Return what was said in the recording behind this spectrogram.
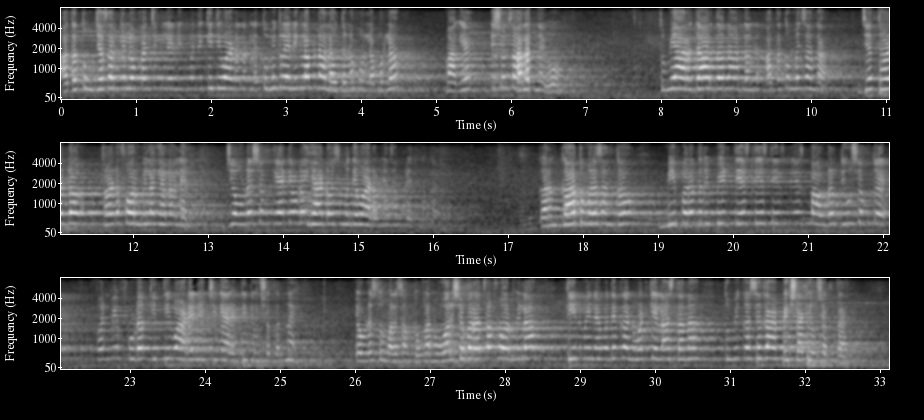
आता तुमच्यासारख्या लोकांच्या क्लिनिकमध्ये किती वाढायला लागले? तुम्ही क्लिनिकला पण आला होता ना कोल्हापूरला? मागे? रेशो चालत नाही हो. तुम्ही अर्धा अर्धा ना अर्धा ना. आता तुम्ही सांगा जे थर्ड थर्ड फॉर्म्युला घ्यायला आले जेवढं शक्य आहे तेवढं ह्या डोसमध्ये वाढवण्याचा प्रयत्न करा. कारण का तुम्हाला सांगतो? मी परत रिपीट तेच तेच तेच तेच पावडर देऊ शकतोय. पण मी पुढं किती वाढेल याची गॅरंटी देऊ शकत नाही. एवढंच तुम्हाला सांगतो. कारण वर्षभराचा फॉर्म्युला तीन महिन्यामध्ये कन्वर्ट केला असताना तुम्ही कसं काय अपेक्षा ठेवू शकताय?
